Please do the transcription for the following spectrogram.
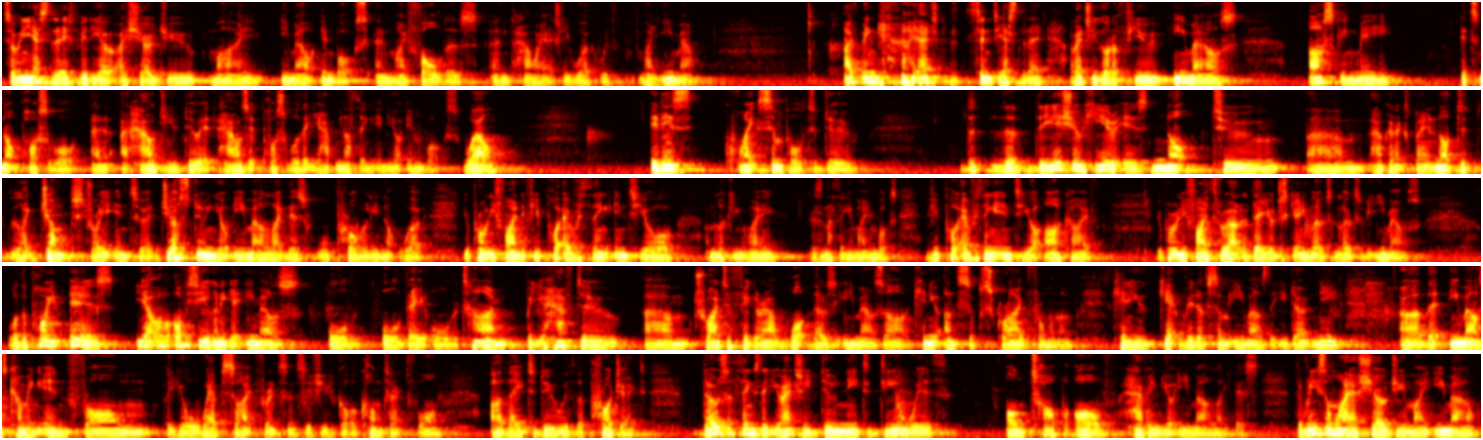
So, in yesterday's video, I showed you my email inbox and my folders and how I actually work with my email. I've been, actually, since yesterday, I've actually got a few emails asking me, it's not possible, and uh, how do you do it? How is it possible that you have nothing in your inbox? Well, it is quite simple to do. The, the, the issue here is not to um, how can I explain it? Not to like jump straight into it. Just doing your email like this will probably not work. You'll probably find if you put everything into your, I'm looking at my, there's nothing in my inbox. If you put everything into your archive, you'll probably find throughout the day you're just getting loads and loads of emails. Well, the point is, yeah, obviously you're going to get emails all all day, all the time, but you have to um, try to figure out what those emails are. Can you unsubscribe from them? Can you get rid of some emails that you don't need? Uh, the emails coming in from your website, for instance, if you've got a contact form, are they to do with the project? Those are things that you actually do need to deal with on top of having your email like this. The reason why I showed you my email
